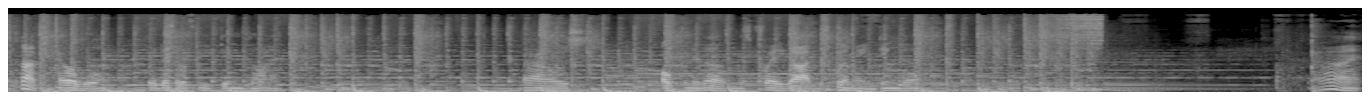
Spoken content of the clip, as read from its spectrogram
It's not terrible, but it does have a few dings on it. I'll just open it up and let's pray God this clip ain't dinged up. Alright.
